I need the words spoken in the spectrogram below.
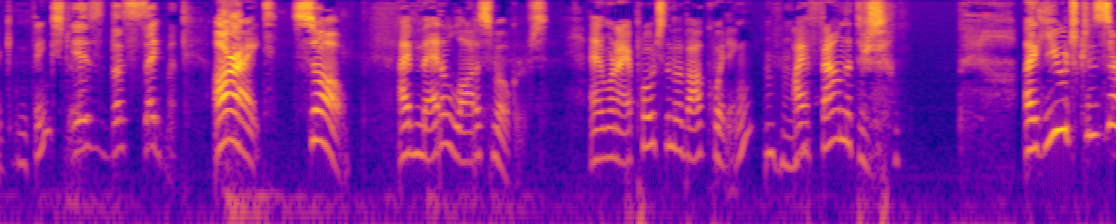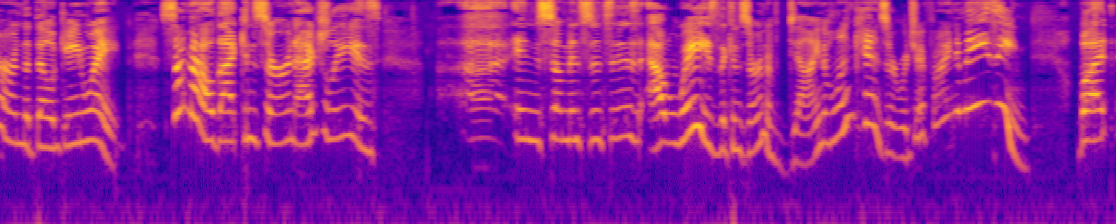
I couldn't think straight. is the segment? All right. So, I've met a lot of smokers. And when I approach them about quitting, Mm-hmm. I have found that there's a huge concern that they'll gain weight. Somehow that concern actually is, uh, in some instances, outweighs the concern of dying of lung cancer, which I find amazing. But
